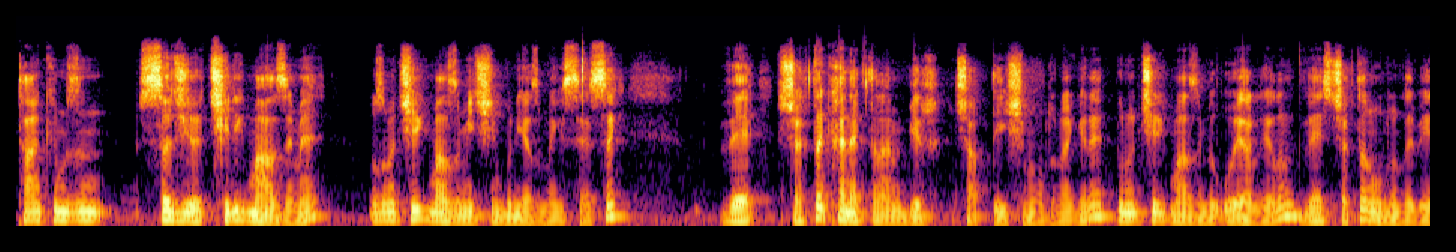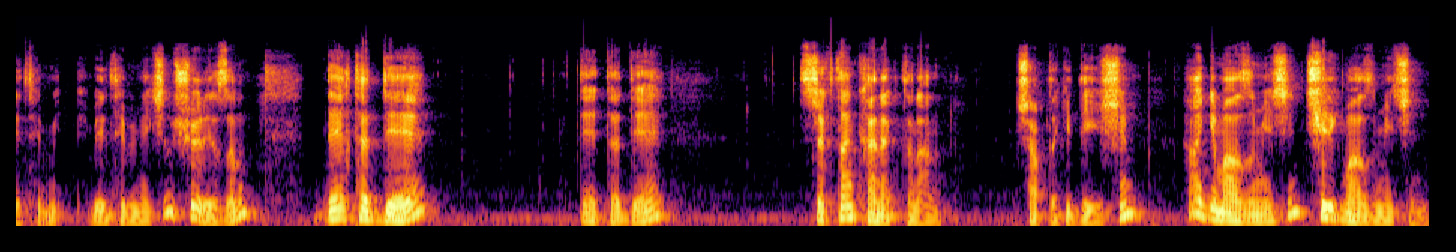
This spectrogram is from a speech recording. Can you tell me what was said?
tankımızın sacı çelik malzeme o zaman çelik malzeme için bunu yazmak istersek ve sıcaktan kaynaklanan bir çap değişimi olduğuna göre bunu çelik malzemede uyarlayalım ve sıcaktan olduğunu da belirtebilmek için şöyle yazalım. Delta D delta D sıcaktan kaynaklanan çaptaki değişim hangi malzeme için? Çelik malzeme için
